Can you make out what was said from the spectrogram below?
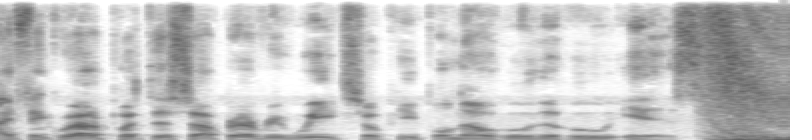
I think we ought to put this up every week so people know who the WHO is.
